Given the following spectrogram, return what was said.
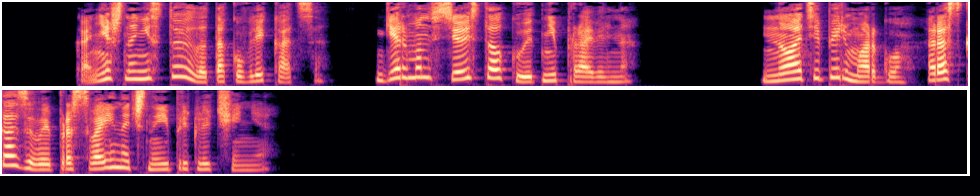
Конечно, не стоило так увлекаться. Герман все истолкует неправильно. Ну а теперь, Марго, рассказывай про свои ночные приключения.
